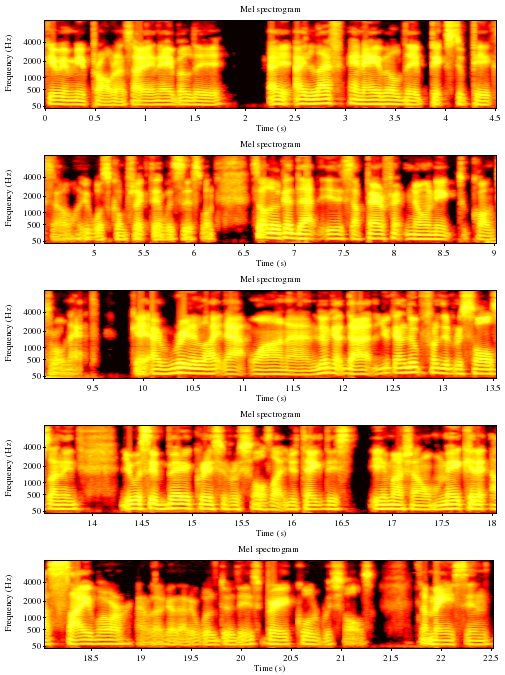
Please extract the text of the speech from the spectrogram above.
giving me problems. I enabled the, I, I left enable the pix to pix. So it was conflicting with this one. So look at that. It's a perfect no need to control net. Okay, I really like that one. And look at that. You can look for the results and it, you will see very crazy results. Like you take this image and make it a cyborg and look at that. It will do these very cool results. It's amazing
